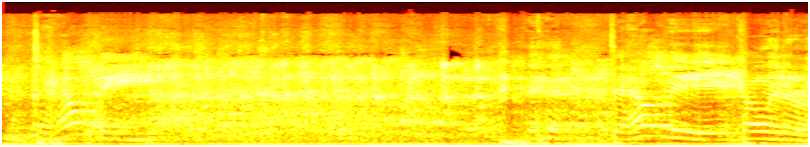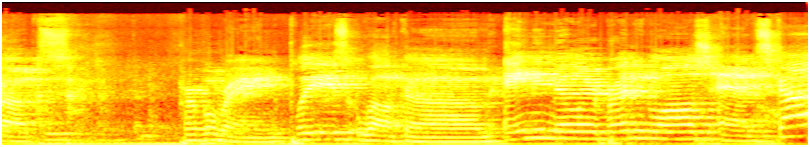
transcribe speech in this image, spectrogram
To help me, to help me co-interrupt Purple Rain, please welcome Amy Miller, Brendan Walsh, and Scott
